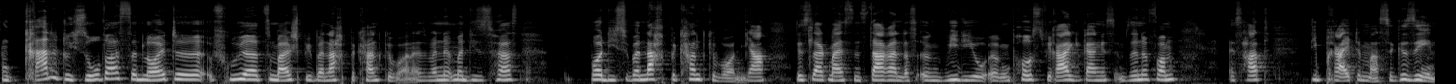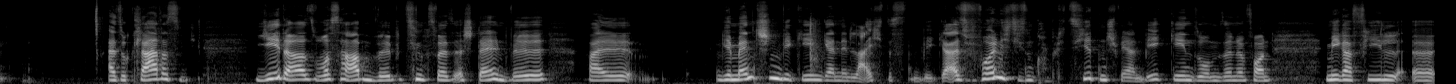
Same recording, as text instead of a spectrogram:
und gerade durch sowas sind Leute früher zum Beispiel über Nacht bekannt geworden. Also wenn du immer dieses hörst, boah, die ist über Nacht bekannt geworden. Ja, das lag meistens daran, dass irgendein Video, irgendein Post viral gegangen ist im Sinne von, es hat die breite Masse gesehen. Also klar, dass jeder sowas haben will, beziehungsweise erstellen will, weil wir Menschen, wir gehen gerne den leichtesten Weg. Ja? Also wir wollen nicht diesen komplizierten, schweren Weg gehen, so im Sinne von mega viel äh,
